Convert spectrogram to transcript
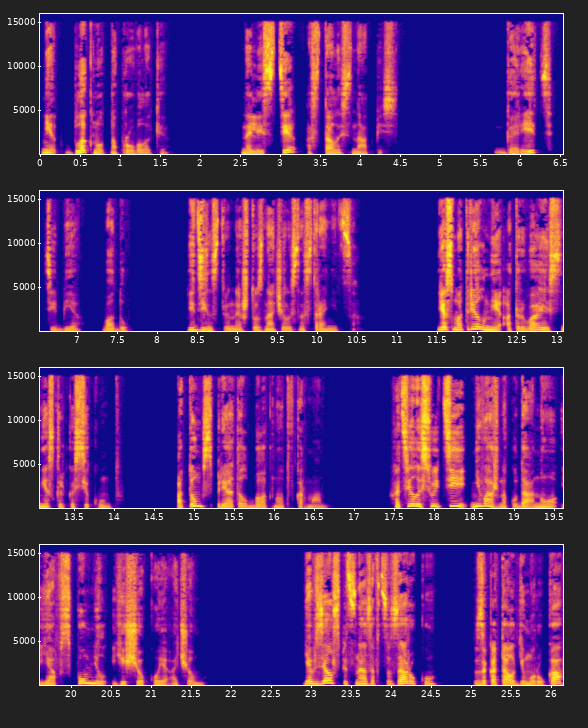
Нет, блокнот на проволоке. На листе осталась надпись. «Гореть тебе в аду». Единственное, что значилось на странице. Я смотрел, не отрываясь, несколько секунд. Потом спрятал блокнот в карман. Хотелось уйти, неважно куда, но я вспомнил еще кое о чем. Я взял спецназовца за руку, закатал ему рукав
